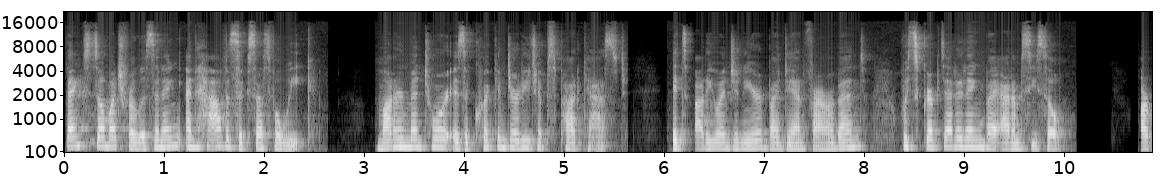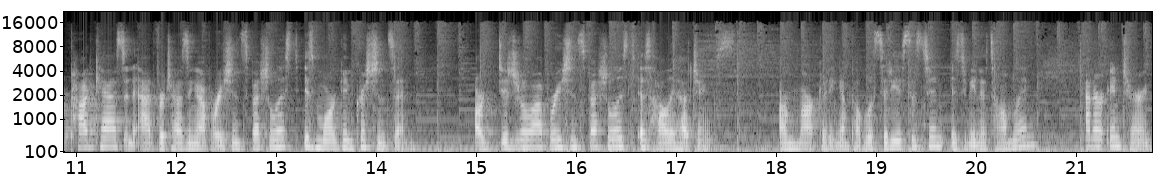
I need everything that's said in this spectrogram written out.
Thanks so much for listening and have a successful week. Modern Mentor is a quick and dirty tips podcast. It's audio engineered by Dan Feierabend with script editing by Adam Cecil. Our podcast and advertising operations specialist is Morgan Christensen. Our digital operations specialist is Holly Hutchings. Our marketing and publicity assistant is Davina Tomlin. And our intern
